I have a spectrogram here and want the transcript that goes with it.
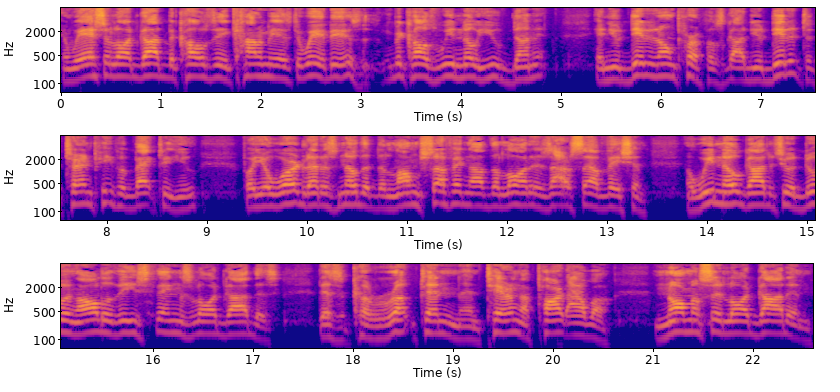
And we ask the Lord God, because the economy is the way it is, because we know you've done it and you did it on purpose, God. You did it to turn people back to you. For your word, let us know that the long suffering of the Lord is our salvation. We know, God, that you are doing all of these things, Lord God, that's, that's corrupting and tearing apart our normalcy, Lord God, and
